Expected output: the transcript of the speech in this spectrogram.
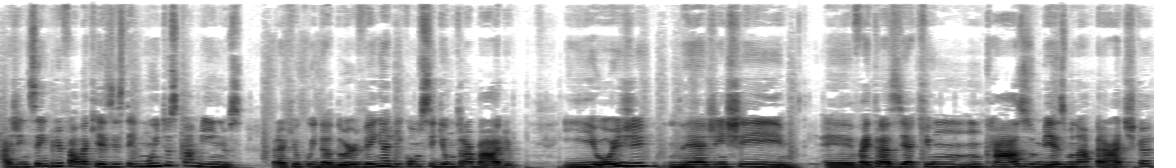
A gente sempre fala que existem muitos caminhos para que o cuidador venha ali conseguir um trabalho. E hoje, né, a gente é, vai trazer aqui um, um caso mesmo na prática.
